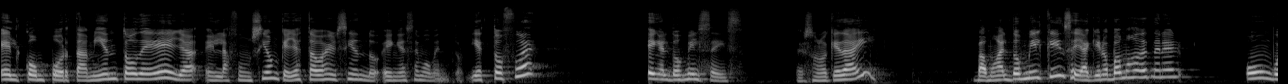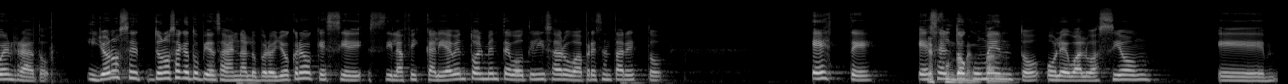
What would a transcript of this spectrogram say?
el comportamiento de ella en la función que ella estaba ejerciendo en ese momento. Y esto fue en el 2006. Pero eso no queda ahí. Vamos al 2015 y aquí nos vamos a detener un buen rato y yo no sé, yo no sé qué tú piensas, Hernando, pero yo creo que si, si la fiscalía eventualmente va a utilizar o va a presentar esto, este es, el documento o la evaluación eh,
